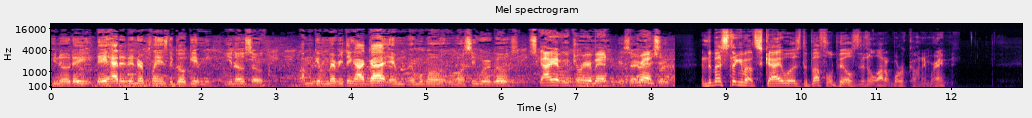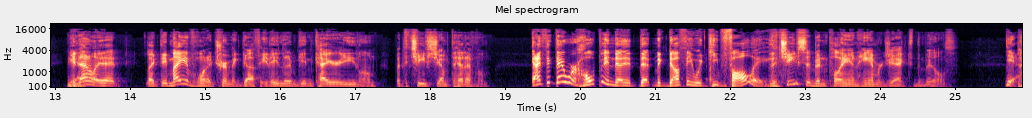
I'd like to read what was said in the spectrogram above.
you know, they they had it in their plans to go get me. You know, so I'm gonna give them everything I got, and, and we're gonna we're gonna see where it goes. Sky, you have a good career, man. Yes, sir. Congrats. Appreciate it. And the best thing about Sky was the Buffalo Bills did a lot of work on him, right? Yeah. And not only that, like they may have wanted Trent McDuffie. They ended up getting Kaiir Elam, but the Chiefs jumped ahead of them. I think they were hoping that that McDuffie would keep falling. The Chiefs have been playing hammerjack to the Bills. Yeah,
